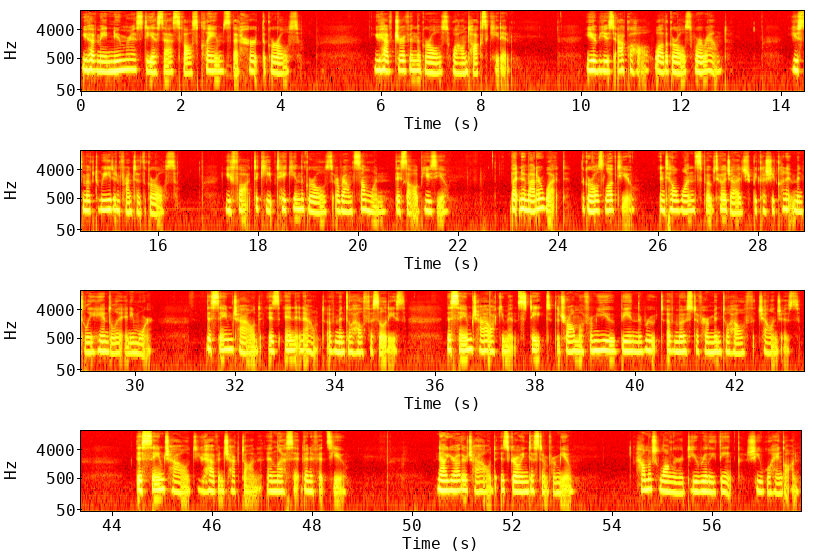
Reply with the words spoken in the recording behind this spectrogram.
You have made numerous DSS false claims that hurt the girls. You have driven the girls while intoxicated. You abused alcohol while the girls were around. You smoked weed in front of the girls. You fought to keep taking the girls around someone they saw abuse you. But no matter what, the girls loved you until one spoke to a judge because she couldn't mentally handle it anymore. The same child is in and out of mental health facilities. The same child documents state the trauma from you being the root of most of her mental health challenges. This same child you haven't checked on unless it benefits you. Now your other child is growing distant from you. How much longer do you really think she will hang on?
